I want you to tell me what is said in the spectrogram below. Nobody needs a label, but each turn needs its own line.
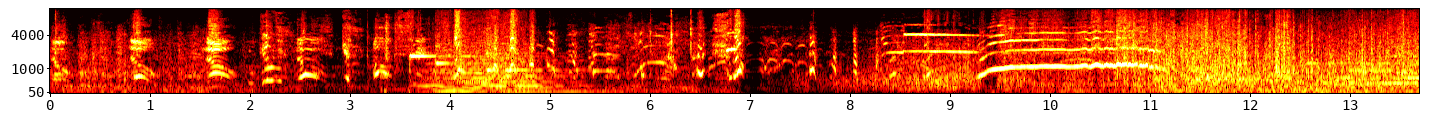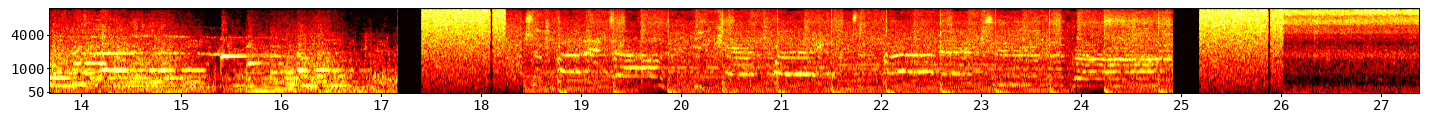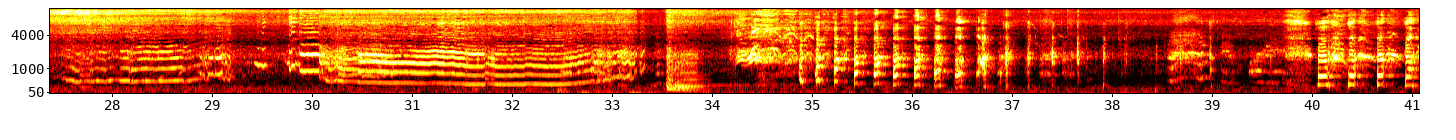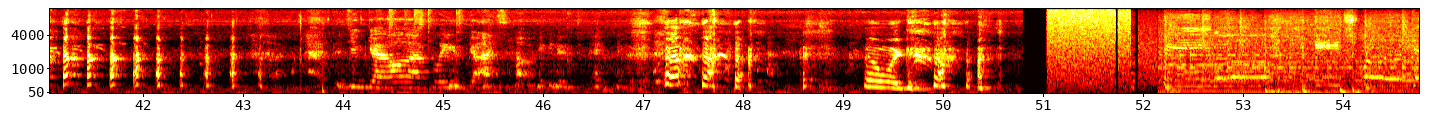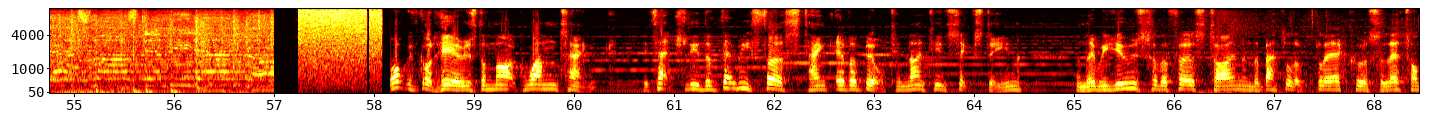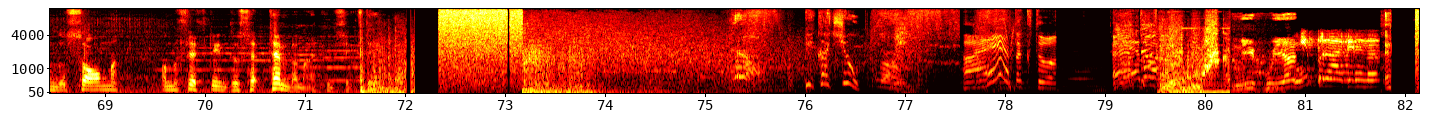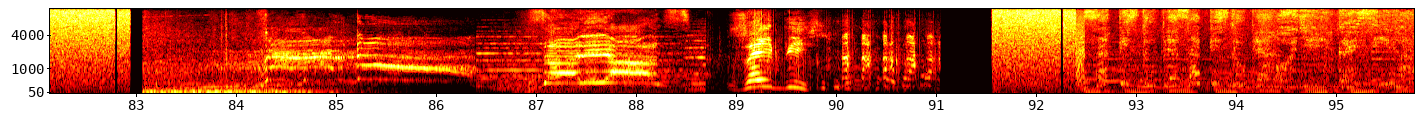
No, no, no, no!
my god.
Each word gets lost in the echo.
What we've got here is the Mark I tank. It's actually the very first tank ever built in 1916 and they were used for the first time in the Battle of Flers-Courcelette on the Somme on the 15th of September 1916.
Пикачу! А это кто?
Нихуя!
Неправильно.
Заебись.
Запись дубля, запись дубля. Очень красиво.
